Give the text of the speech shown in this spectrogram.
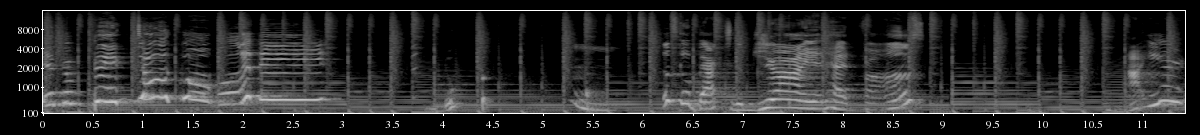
in the big dog bowl. Blippi! Nope. Hmm. Let's go back to the giant headphones. Not here.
